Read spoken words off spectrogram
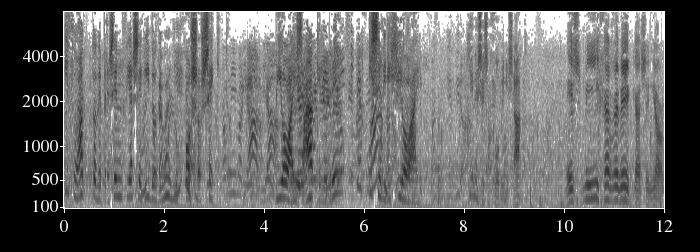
hizo acto de presencia seguido de un lujoso séquito. Vio a Isaac el hebreo y se dirigió a él. ¿Quién es esa joven, Isaac? Es mi hija Rebeca, señor.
